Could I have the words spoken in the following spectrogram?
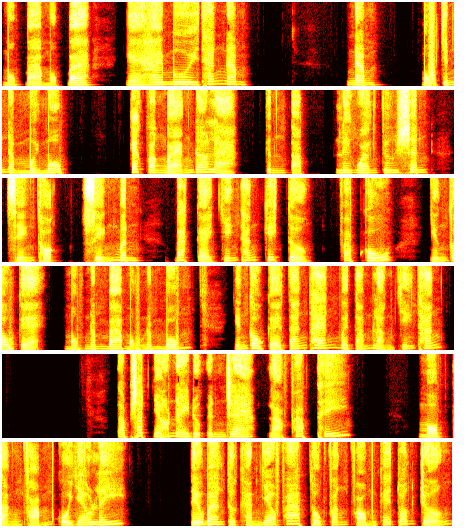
1313, ngày 20 tháng 5 năm 1951. Các văn bản đó là Kinh Tập, Liên quan Tương Sinh, Xiển Thuật, Xiển Minh, Bác kệ Chiến thắng Kiết Tượng, Pháp Cú, những câu kệ 153-154, những câu kệ tán thán về tám lần chiến thắng. Tập sách nhỏ này được in ra là Pháp Thí, một tặng phẩm của giáo lý. Tiểu ban thực hành giáo pháp thuộc văn phòng kế toán trưởng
